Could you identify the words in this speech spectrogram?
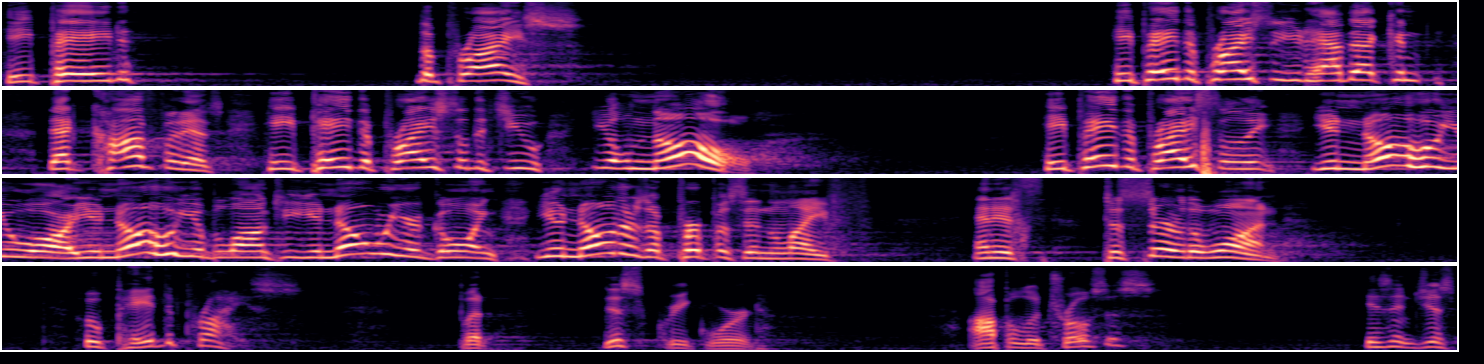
He paid the price. He paid the price so you'd have that, con- that confidence. He paid the price so that you, you'll know. He paid the price so that you know who you are, you know who you belong to, you know where you're going, you know there's a purpose in life, and it's to serve the one who paid the price. But this Greek word, apolutrosis, isn't just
